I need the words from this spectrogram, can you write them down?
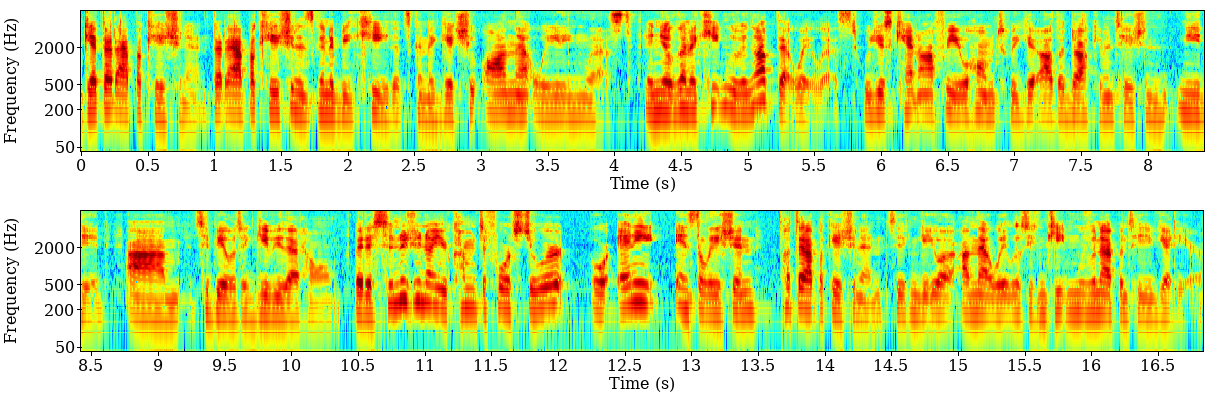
get that application in. That application is going to be key. That's going to get you on that waiting list. And you're going to keep moving up that wait list. We just can't offer you a home until we get all the documentation needed um, to be able to give you that home. But as soon as you know you're coming to Fort Stewart or any installation, put that application in so you can get you on that wait list. You can keep moving up until you get here.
